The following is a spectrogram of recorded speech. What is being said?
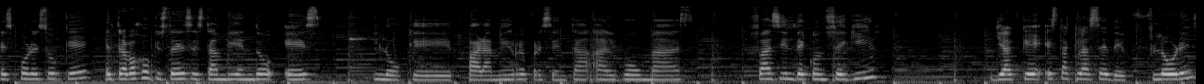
Es por eso que el trabajo que ustedes están viendo es lo que para mí representa algo más fácil de conseguir, ya que esta clase de flores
